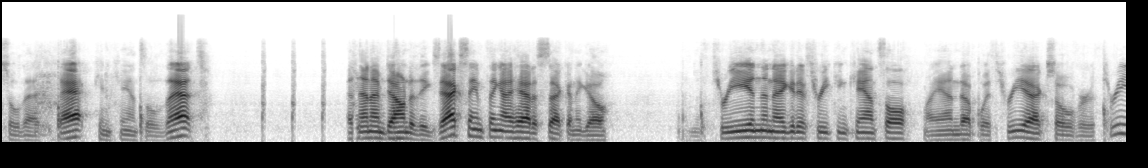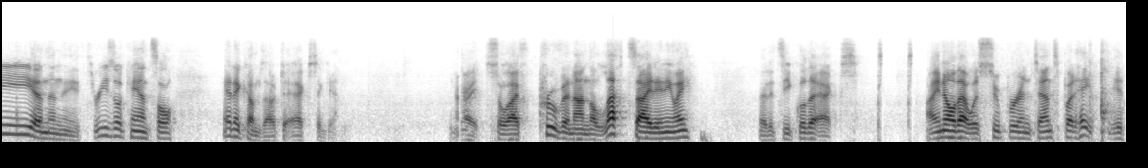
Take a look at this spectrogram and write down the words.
So that that can cancel that. And then I'm down to the exact same thing I had a second ago. And the 3 and the negative 3 can cancel. I end up with 3x over 3, and then the 3's will cancel, and it comes out to x again. All right, so I've proven on the left side anyway that it's equal to x. I know that was super intense, but hey, it,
